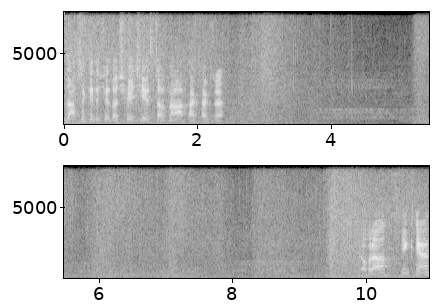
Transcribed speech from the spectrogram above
Zawsze kiedy się zaświeci jest czas na atak, także... Dobra, pięknie.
